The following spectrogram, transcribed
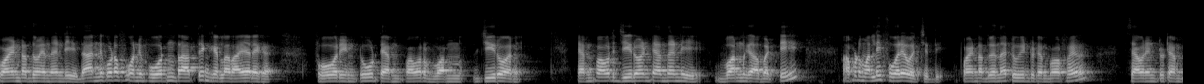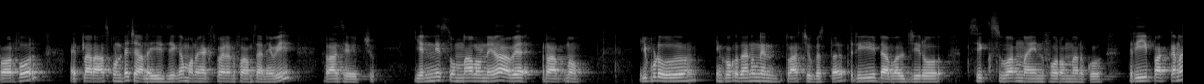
పాయింట్ అర్థమైందండి. దాన్ని కూడా ఫోన్ ఫోర్ని రాస్తే ఇంక ఇలా రాయలేక four into ten power one zero అని. టెన్ పవర్ జీరో అంటే ఎంతండి? వన్ కాబట్టి అప్పుడు మళ్ళీ ఫోరే వచ్చింది పాయింట్ అర్థమైందా? Two into ten power five seven into ten power four ఇట్లా రాసుకుంటే చాలా ఈజీగా మనం ఎక్స్పాండెడ్ ఫార్మ్స్ అనేవి రాసేయచ్చు. ఎన్ని సున్నాలు ఉన్నాయో అవే రాత్నం. ఇప్పుడు ఇంకొక దానికి నేను రాసి చూపిస్తా. Three double zero six one nine four ఉందనుకో. త్రీ పక్కన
